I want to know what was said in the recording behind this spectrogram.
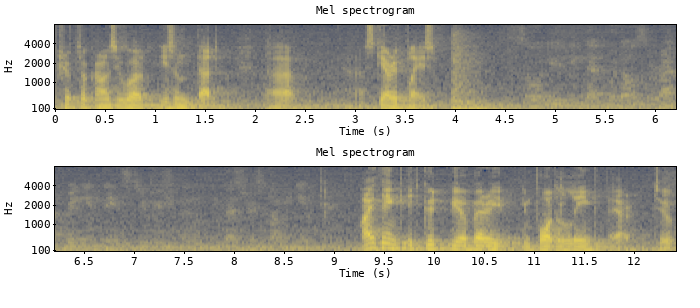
cryptocurrency world isn't that uh, scary place. So do you think that would also bring in the institutional investors coming in? I think it could be a very important link there too.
